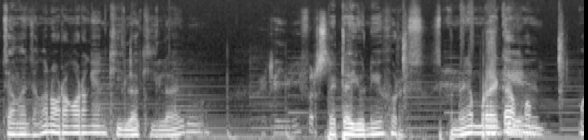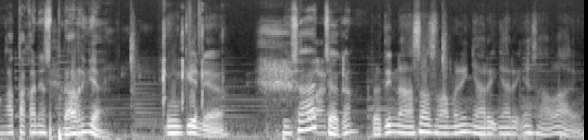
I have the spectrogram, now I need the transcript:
Jangan-jangan orang-orang yang gila-gila itu beda universe beda universe. Sebenarnya mereka mem- mengatakannya sebenarnya. Mungkin ya. Bisa aja kan? Berarti NASA selama ini nyari-nyarinya salah ya.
